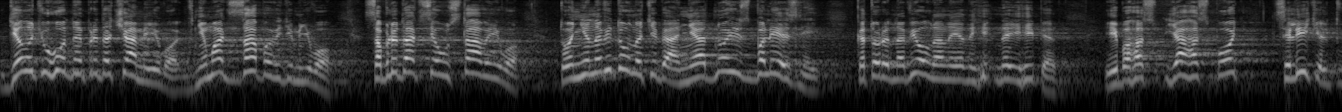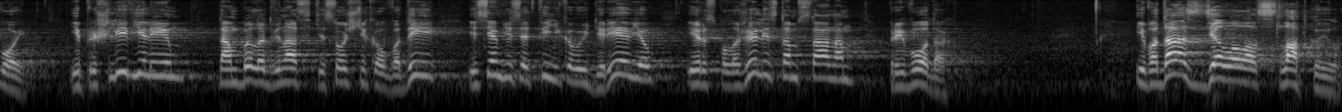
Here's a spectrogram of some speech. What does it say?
делать угодное пред очами Его, внимать заповедям Его, соблюдать все уставы Его, то не наведу на тебя ни одной из болезней, которые навел на Еги- на Египет. Ибо я Господь, целитель твой. И пришли в Елеим, там было 12 источников воды и 70 финиковых деревьев, и расположились там станом при водах. И вода сделала сладкую.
